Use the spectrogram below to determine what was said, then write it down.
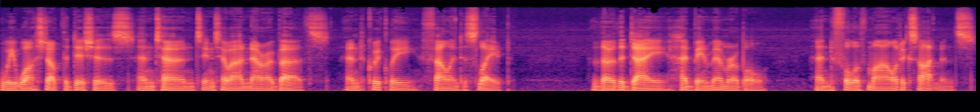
we washed up the dishes and turned into our narrow berths and quickly fell into sleep. though the day had been memorable and full of mild excitements.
